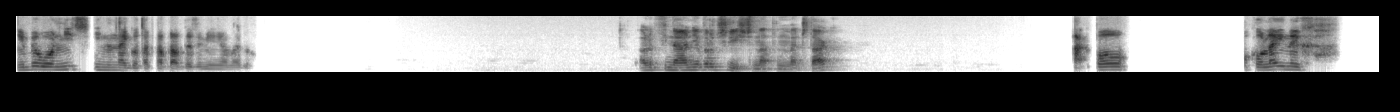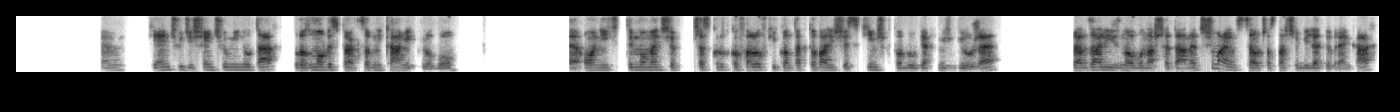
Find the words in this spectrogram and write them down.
Nie było nic innego tak naprawdę wymienionego. Ale finalnie wróciliście na ten mecz, tak? Tak, po, po kolejnych pięciu, dziesięciu minutach rozmowy z pracownikami klubu, e, oni w tym momencie przez krótkofalówki kontaktowali się z kimś, kto był w jakimś biurze, sprawdzali znowu nasze dane, trzymając cały czas nasze bilety w rękach,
